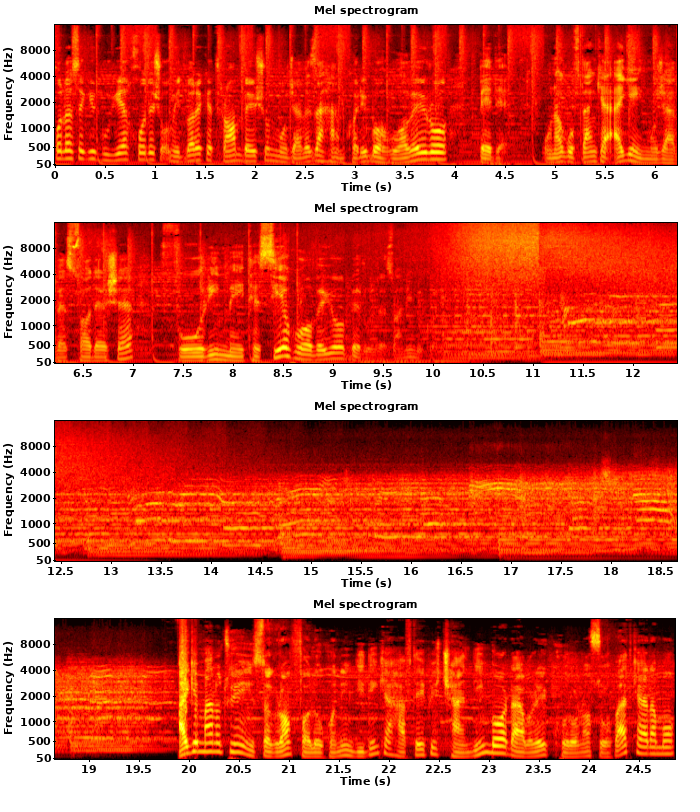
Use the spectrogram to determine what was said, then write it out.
خلاصه که گوگل خودش امیدواره که ترامپ بهشون مجوز همکاری با هواوی رو بده. اونا گفتن که اگه این مجوز صادر شه فوری میتسی هواوی رو به روز رسانی می‌کنیم. اگه منو توی اینستاگرام فالو کنین دیدین که هفته پیش چندین بار درباره کرونا صحبت کردم و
